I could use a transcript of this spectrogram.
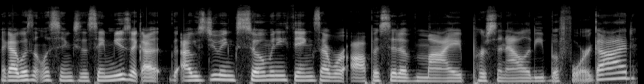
like i wasn't listening to the same music. I, I was doing so many things that were opposite of my personality before god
